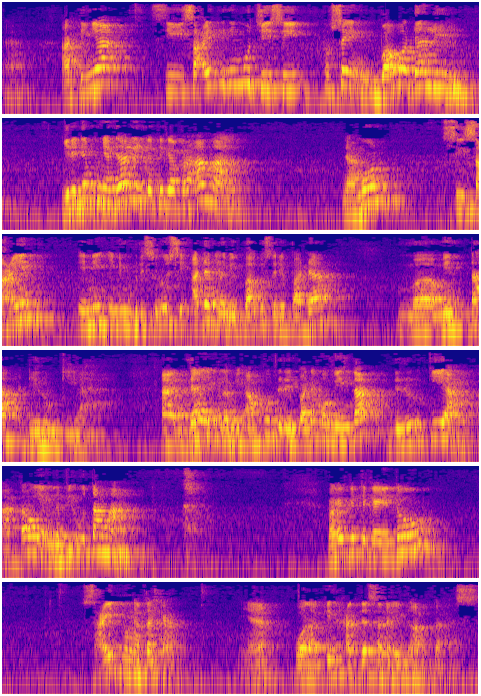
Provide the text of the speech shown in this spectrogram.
Nah, artinya si Said ini muji si Hussein bawa dalil. Jadi dia punya dalil ketika beramal namun si Sa'id ini ingin beri solusi ada yang lebih bagus daripada meminta dirukiah. Ada yang lebih ampuh daripada meminta dirukiah atau yang lebih utama. Maka ketika itu Said mengatakan, ya, walakin hadatsana Ibnu Abbas.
